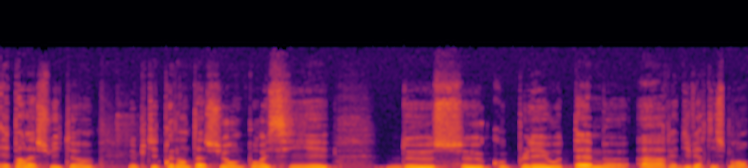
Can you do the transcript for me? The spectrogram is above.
Et par la suite, une petite présentation pour essayer de se coupler au thème art et divertissement,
